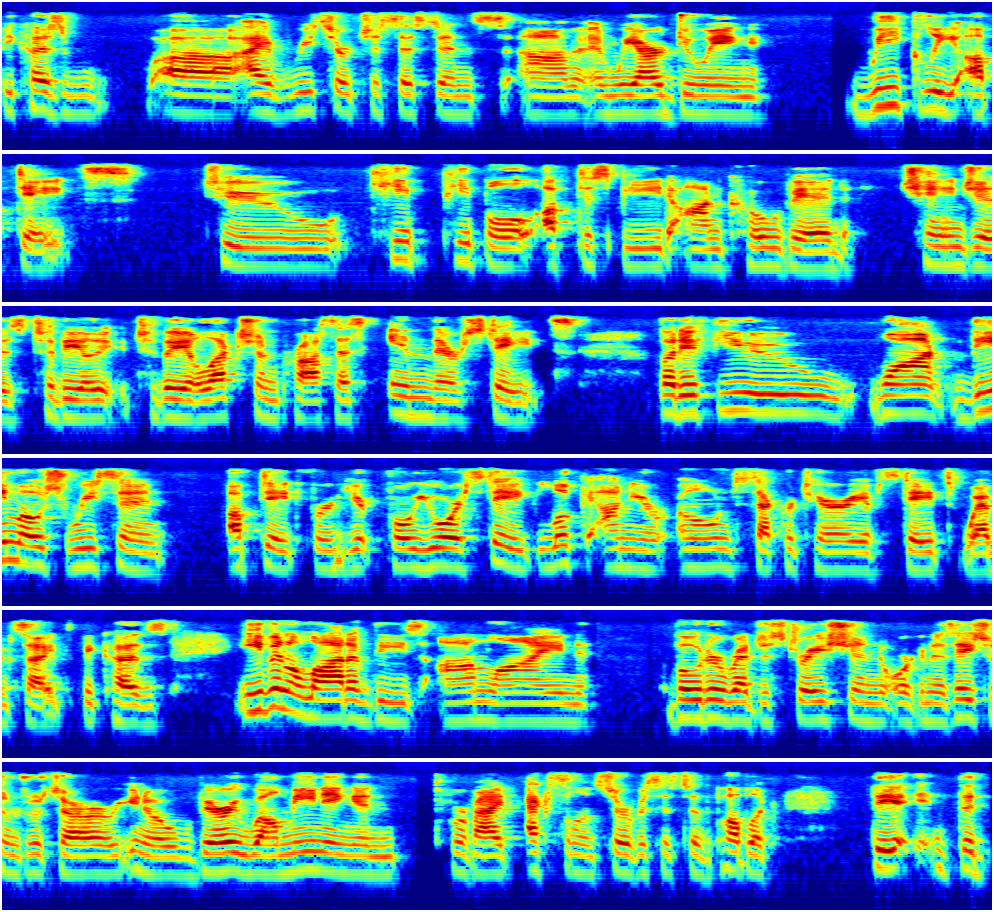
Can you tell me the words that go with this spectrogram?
because uh, I have research assistants um, and we are doing weekly updates to keep people up to speed on COVID changes to the to the election process in their states. But if you want the most recent update for your for your state, look on your own Secretary of State's websites because even a lot of these online voter registration organizations, which are you know very well meaning and provide excellent services to the public, the the,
